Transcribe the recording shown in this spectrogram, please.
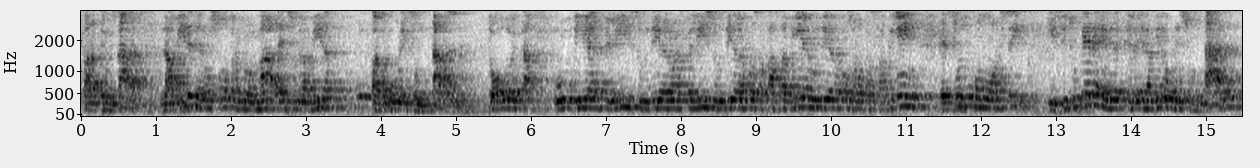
para pensar. La vida de nosotros normal es una vida horizontal. Todo está, un día es feliz, un día no es feliz, un día la cosa pasa bien, un día la cosa no pasa bien. Es un como así. Y si tú quieres en, el- en la vida horizontal,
